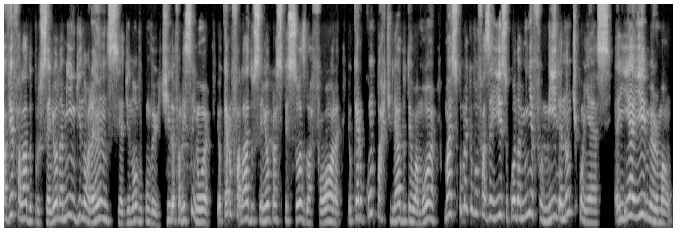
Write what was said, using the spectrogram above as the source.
havia falado para o Senhor, na minha ignorância, de novo convertida, eu falei: Senhor, eu quero falar do Senhor para as pessoas lá fora, eu quero compartilhar do teu amor, mas como é que eu vou fazer isso quando a minha família não te conhece? E aí, meu irmão,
